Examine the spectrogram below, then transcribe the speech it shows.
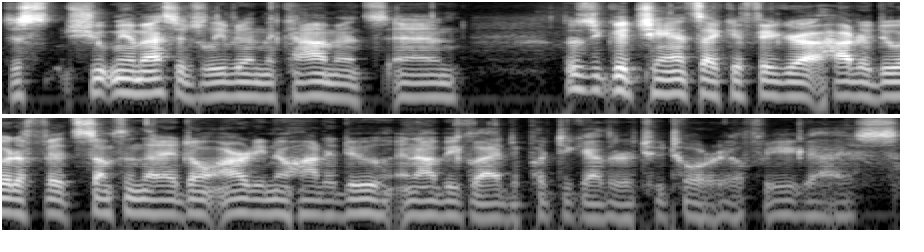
just shoot me a message, leave it in the comments, and there's a good chance I could figure out how to do it if it's something that I don't already know how to do, and I'll be glad to put together a tutorial for you guys.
